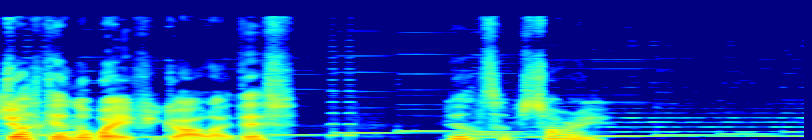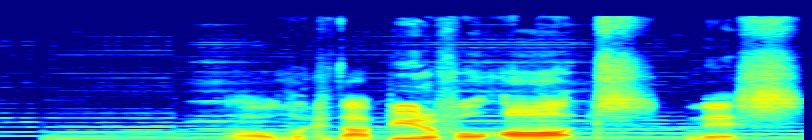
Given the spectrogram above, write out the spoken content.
just get in the way if you go out like this. Nils, I'm sorry. Oh, look at that beautiful artness.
